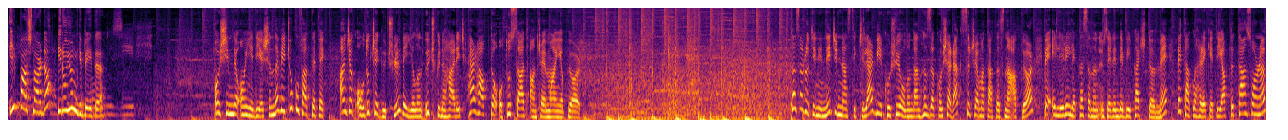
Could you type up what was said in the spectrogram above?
İlk başlarda bir oyun gibiydi. O şimdi 17 yaşında ve çok ufak tefek. Ancak oldukça güçlü ve yılın 3 günü hariç her hafta 30 saat antrenman yapıyor. Kasa rutininde jimnastikçiler bir koşu yolundan hızla koşarak sıçrama tahtasına atlıyor ve elleriyle kasanın üzerinde birkaç dönme ve takla hareketi yaptıktan sonra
